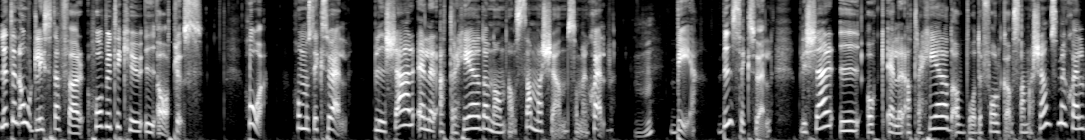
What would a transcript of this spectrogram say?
Liten ordlista för hbtqia+. H. Homosexuell. Blir kär eller attraherad av någon av samma kön som en själv. Mm. B. Bisexuell. Blir kär i och eller attraherad av både folk av samma kön som en själv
